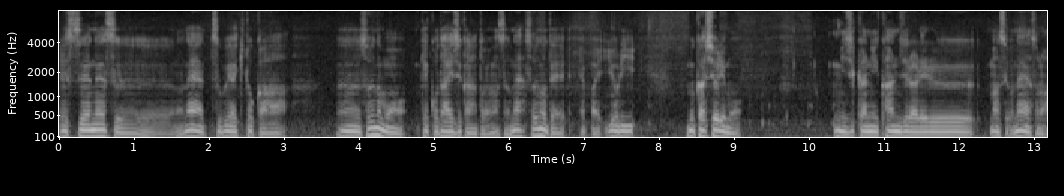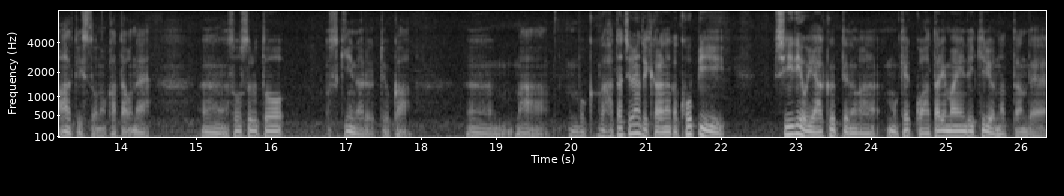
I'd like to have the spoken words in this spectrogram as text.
SNS のねつぶやきとかうんそういうのも結構大事かなと思いますよね。そういうのでやっぱりより昔よりも身近に感じられるますよね。そのアーティストの方をね、うん、そうすると好きになるというか、うん、まあ僕が二十歳ぐらいの時からなんかコピー CD を焼くっていうのがもう結構当たり前にできるようになったんで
